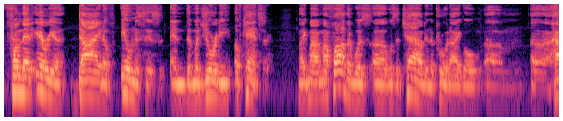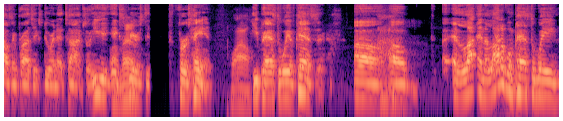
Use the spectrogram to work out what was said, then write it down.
from that area died of illnesses and the majority of cancer. Like my, my father was uh, was a child in the Pruitt-Igoe um, uh, housing projects during that time, so he oh, experienced man. it firsthand. Wow. He passed away of cancer. Uh, wow. Um, and a lot and a lot of them passed away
